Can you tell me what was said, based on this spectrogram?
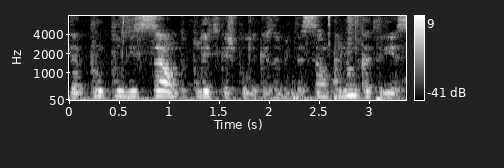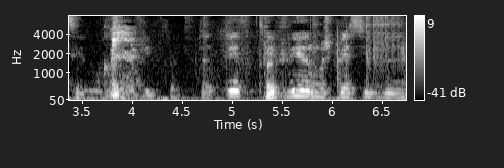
da proposição de políticas públicas de habitação que nunca teria sido resolvido. Portanto, teve que haver uma espécie de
